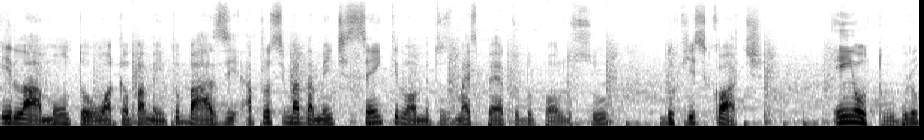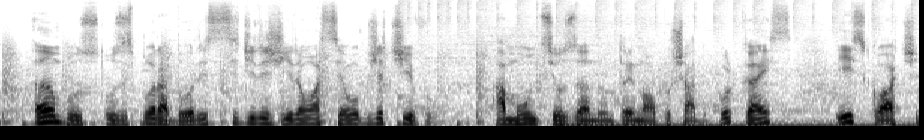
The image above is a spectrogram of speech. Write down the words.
e lá montou um acampamento base aproximadamente 100 km mais perto do Polo Sul do que Scott. Em outubro, ambos os exploradores se dirigiram a seu objetivo, Amundsen usando um trenó puxado por cães e Scott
